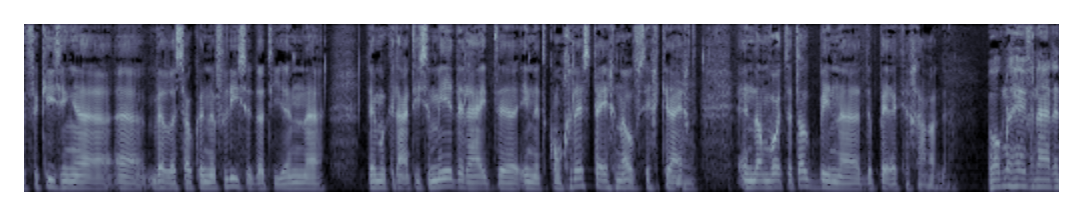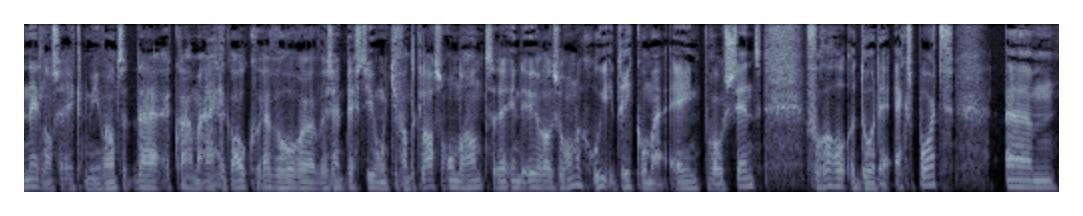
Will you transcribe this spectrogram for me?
verkiezingen wel eens zou kunnen verliezen. Dat hij een democratische meerderheid in het congres tegenover zich krijgt. En dan wordt het ook binnen de perken gehouden. We ook nog even naar de Nederlandse economie. Want daar kwamen eigenlijk ook. We horen, we zijn het beste jongetje van de klas onderhand in de eurozone. Groei 3,1 procent. Vooral door de export. Um,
